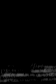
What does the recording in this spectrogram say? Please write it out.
this only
